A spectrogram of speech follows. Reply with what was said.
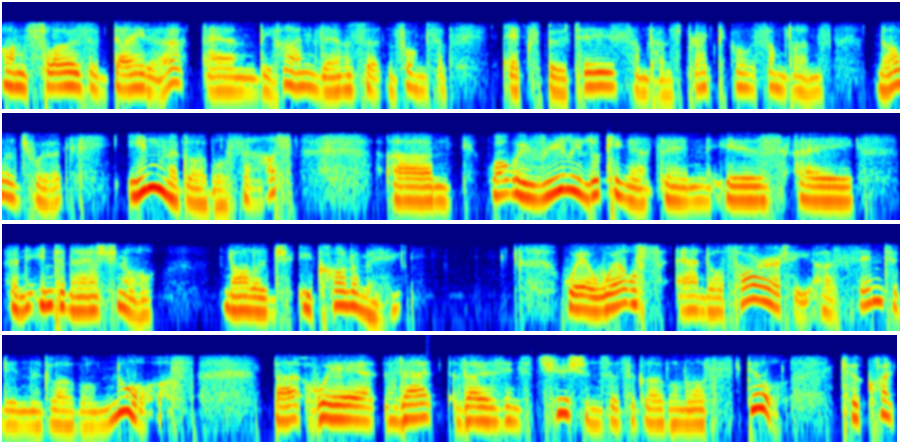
on flows of data, and behind them certain forms of expertise, sometimes practical, sometimes knowledge work, in the global south. Um, what we're really looking at then is a an international knowledge economy where wealth and authority are centered in the global north, but where that those institutions of the global north still, to a quite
